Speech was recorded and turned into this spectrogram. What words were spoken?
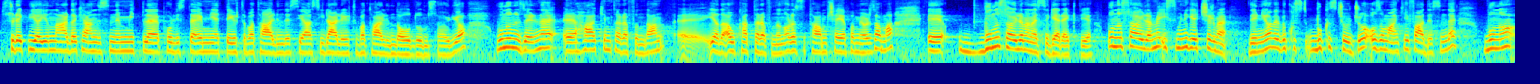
Sürekli yayınlarda kendisini MIT'le, polisle, emniyetle irtibat halinde, siyasilerle irtibat halinde olduğunu söylüyor. Bunun üzerine e, hakim tarafından e, ya da avukat tarafından orası tam şey yapamıyoruz ama e, bunu söylememesi gerektiği. Bunu söyleme, ismini geçirme deniyor ve bu kız, bu kız çocuğu o zamanki ifadesinde bunu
